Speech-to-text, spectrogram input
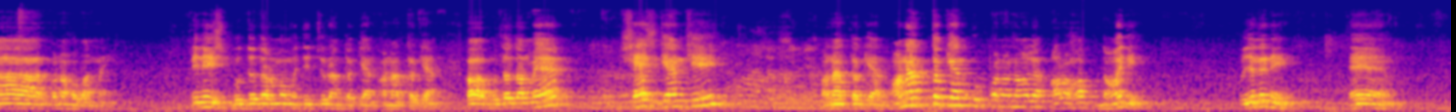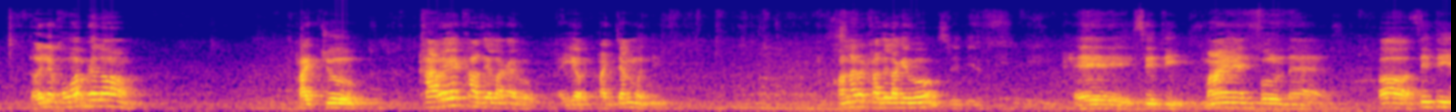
আর কোনো হবার নাই। ফিনিশ বুদ্ধ ধর্ম মধ্যে চূড়ান্ত জ্ঞান, অনাত্ম জ্ঞান। বুদ্ধ ধর্মের শেষ জ্ঞান কি? অনাত্ম জ্ঞান। অনাত্ম জ্ঞান উৎপন্ন নহলে অরহত নহয় দি বুঝলে নি হ্যাঁ। তাহলে ক্ষমা ফেলাম খাইছো খারে খাজে লাগাইব। ইয়াত পাঁচান মধ্যে খনারে খাজে লাগিব। স্মৃতির এই স্মৃতি মাইন্ডফুলনেস অ স্মৃতি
